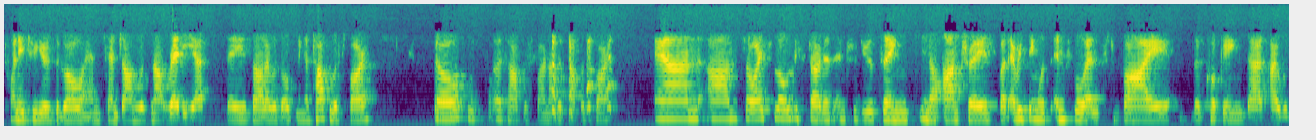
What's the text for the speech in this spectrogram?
22 years ago, and St. John was not ready yet. They thought I was opening a topless bar. So a topless bar, not a tapas bar. And um, so I slowly started introducing, you know, entrees, but everything was influenced by the cooking that I was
